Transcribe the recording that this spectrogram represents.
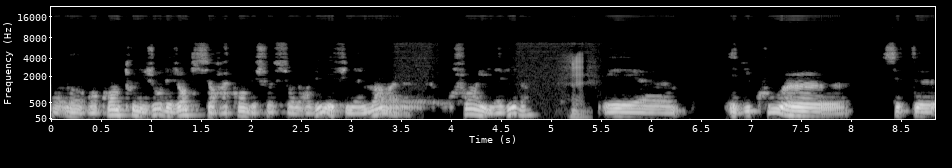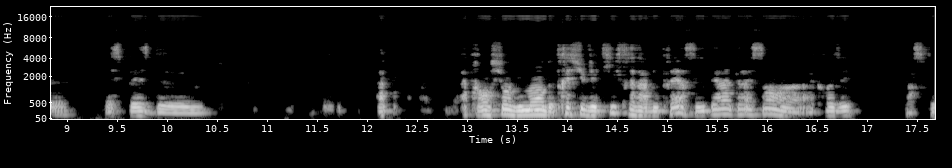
on rencontre tous les jours des gens qui se racontent des choses sur leur vie et finalement, euh, au fond, ils la vivent. Hein. Hmm. Et, euh, et du coup, euh, cette espèce de appréhension du monde très subjectif, très arbitraire, c'est hyper intéressant à, creuser parce que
